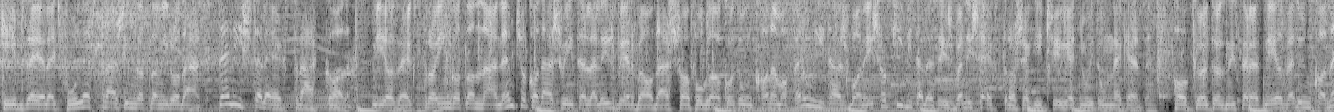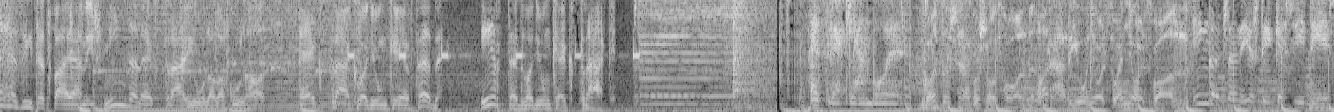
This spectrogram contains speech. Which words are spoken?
Képzelj el egy full extrás ingatlan irodát, tel is tele extrákkal. Mi az extra ingatlannál nem csak adásvétellel és bérbeadással foglalkozunk, hanem a felújításban és a kivitelezésben is extra segítséget nyújtunk neked. Ha költözni szeretnél velünk a nehezített pályán is minden extra jól alakulhat. Extrák vagyunk, érted? Érted vagyunk extrák. Ez reklám volt. Gazdaságos otthon a Rádió 88-ban. Ingatlan értékesítés,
